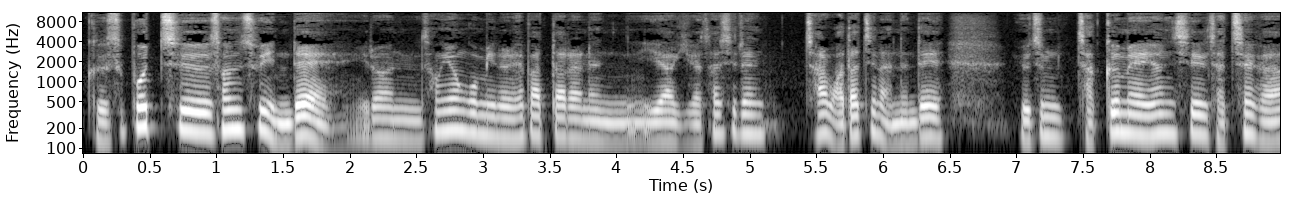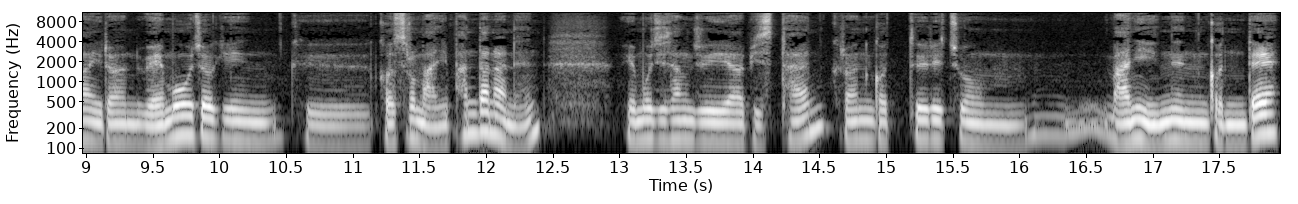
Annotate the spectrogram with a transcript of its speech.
그 스포츠 선수인데 이런 성형 고민을 해봤다라는 이야기가 사실은 잘 와닿진 않는데 요즘 작금의 현실 자체가 이런 외모적인 그 것으로 많이 판단하는 외모지상주의와 비슷한 그런 것들이 좀 많이 있는 건데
